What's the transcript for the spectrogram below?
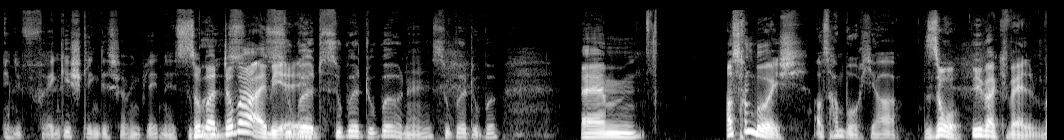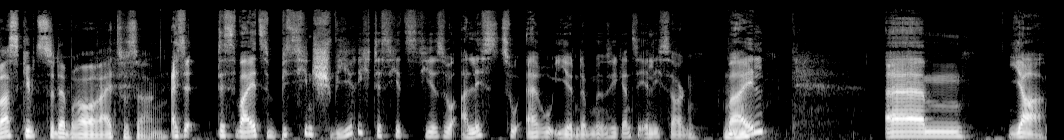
in Fränkisch klingt das schon ein blöd, ne? Super duper IBA. Super, super duper, ne? Super duper. Ähm, aus Hamburg. Aus Hamburg, ja. So, Überquell, was gibt's zu der Brauerei zu sagen? Also, das war jetzt ein bisschen schwierig, das jetzt hier so alles zu eruieren, da muss ich ganz ehrlich sagen. Weil, ähm, ja,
